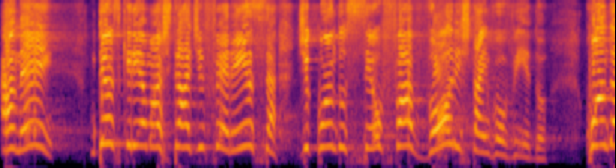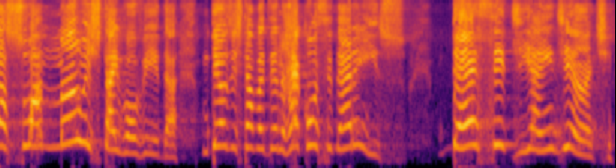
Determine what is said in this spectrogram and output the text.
Amém? Deus queria mostrar a diferença de quando o seu favor está envolvido. Quando a sua mão está envolvida. Deus estava dizendo: reconsiderem isso. Desse dia em diante,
